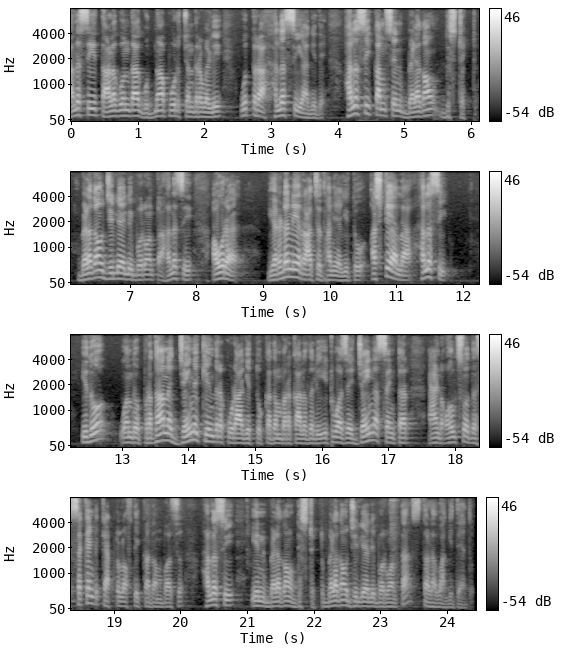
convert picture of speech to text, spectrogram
ಹಲಸಿ, ತಾಳಗುಂದ ಗುದ್ನಾಪುರ್ ಚಂದ್ರವಳ್ಳಿ. ಉತ್ತರ ಹಲಸಿ ಆಗಿದೆ Halasi comes in Belgaum district Belgaum ಜಿಲ್ಲೆಯಲ್ಲಿ ಬರುವಂಥ ಹಲಸಿ ಅವರ ಎರಡನೇ ರಾಜಧಾನಿಯಾಗಿತ್ತು. ಅಷ್ಟೇ ಅಲ್ಲ, ಹಲಸಿ ಇದು ಒಂದು ಪ್ರಧಾನ ಜೈನ ಕೇಂದ್ರ ಕೂಡ ಆಗಿತ್ತು ಕದಂಬರ ಕಾಲದಲ್ಲಿ. It was a Jaina centre and also the second capital of the Kadambas Halasi in Belgaum district Belagavi ಜಿಲ್ಲೆಯಲ್ಲಿ ಬರುವಂಥ ಸ್ಥಳವಾಗಿದೆ ಅದು.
